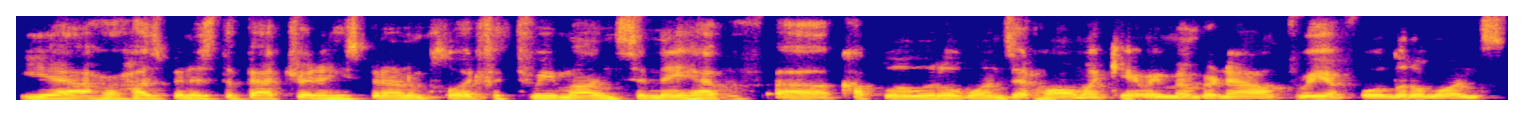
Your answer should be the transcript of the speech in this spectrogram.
yeah, her husband is the veteran and he's been unemployed for three months, and they have a couple of little ones at home. I can't remember now, three or four little ones.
